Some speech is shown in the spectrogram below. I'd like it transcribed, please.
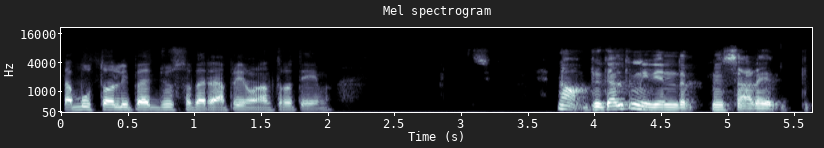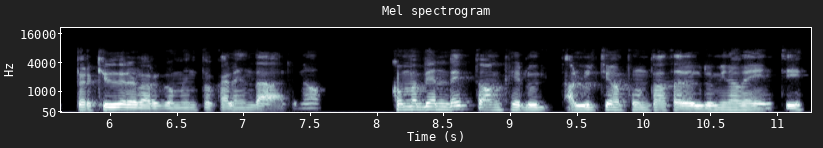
la butto lì per- giusto per aprire un altro tema. No, più che altro mi viene da pensare, per chiudere l'argomento calendari, no? Come abbiamo detto anche l'ul- all'ultima puntata del 2020,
